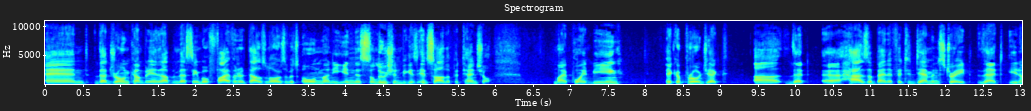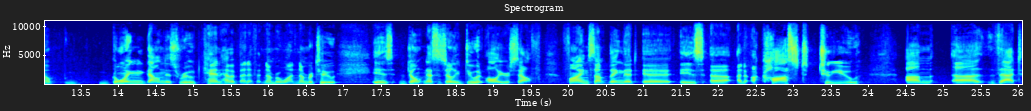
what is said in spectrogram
and that drone company ended up investing about $500,000 of its own money in this solution because it saw the potential. My point being, pick a project uh, that uh, has a benefit to demonstrate that you know going down this route can have a benefit. Number one. Number two is don't necessarily do it all yourself. Find something that uh, is uh, a, a cost to you. Um, uh, that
